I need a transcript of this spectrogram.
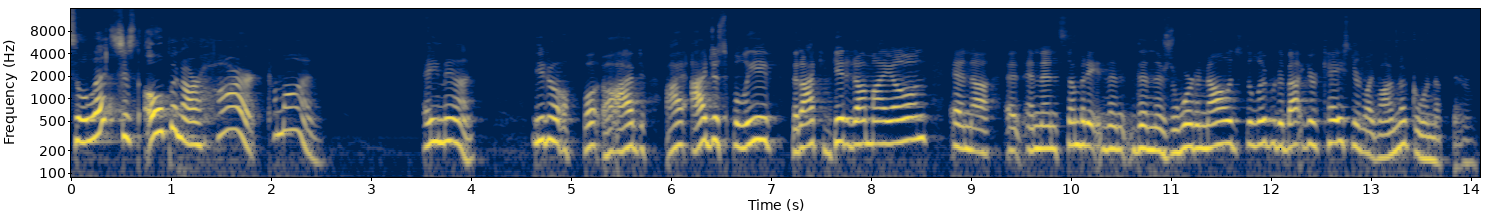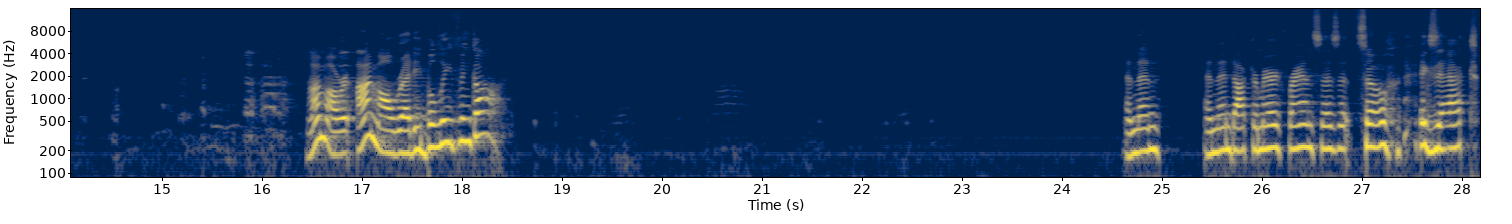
So let's just open our heart. Come on. Amen. You know, well, I, I, I just believe that I can get it on my own, and, uh, and, and then somebody, then, then there's a word of knowledge delivered about your case, and you're like, well, I'm not going up there. I'm already, I'm already believing God. And then and then Dr. Mary Fran says it so exact,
